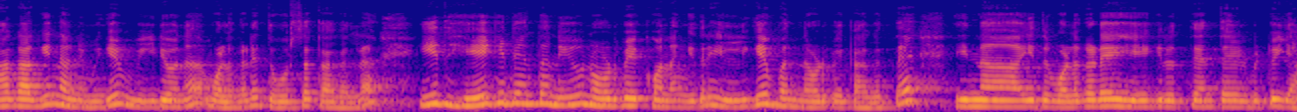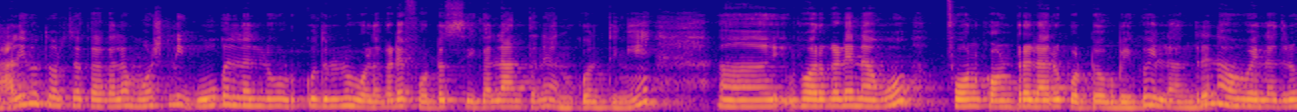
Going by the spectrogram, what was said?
ಹಾಗಾಗಿ ನಾವು ನಿಮಗೆ ವೀಡಿಯೋನ ಒಳಗಡೆ ತೋರ್ಸೋಕ್ಕಾಗಲ್ಲ. ಇದು ಹೇಗಿದೆ ಅಂತ ನೀವು ನೋಡಬೇಕು ಅನ್ನಂಗಿದ್ರೆ ಇಲ್ಲಿಗೆ ಬಂದು ನೋಡಬೇಕಾಗುತ್ತೆ. ಇನ್ನು ಇದು ಒಳಗಡೆ ಹೇಗಿರುತ್ತೆ ಅಂತ ಹೇಳಿಬಿಟ್ಟು ಯಾರಿಗೂ ತೋರ್ಸೋಕ್ಕಾಗಲ್ಲ. ಮೋಸ್ಟ್ಲಿ ಗೂಗಲಲ್ಲೂ ಹುಡುಕಿದ್ರೂ ಒಳಗಡೆ ಫೋಟೋಸ್ ಸಿಗಲ್ಲ ಅಂತಲೇ ಅಂದ್ಕೊತೀನಿ ಹೊರಗಡೆ ನಾವು ಫೋನ್ ಕೌಂಟ್ರಲ್ಲಾದ್ರು ಕೊಟ್ಟು ಹೋಗಬೇಕು ಇಲ್ಲಾಂದರೆ ನಾವು ಎಲ್ಲಾದರೂ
